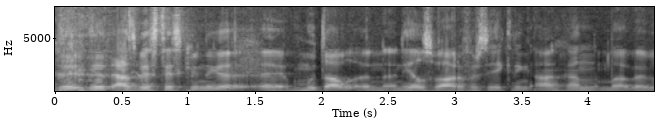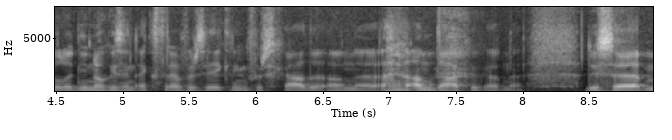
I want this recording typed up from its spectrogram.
de, de asbestdeskundige eh, moet al een, een heel zware verzekering aangaan, maar wij willen niet nog eens een extra verzekering voor schade aan, uh, aan daken gaan. Dus, uh,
